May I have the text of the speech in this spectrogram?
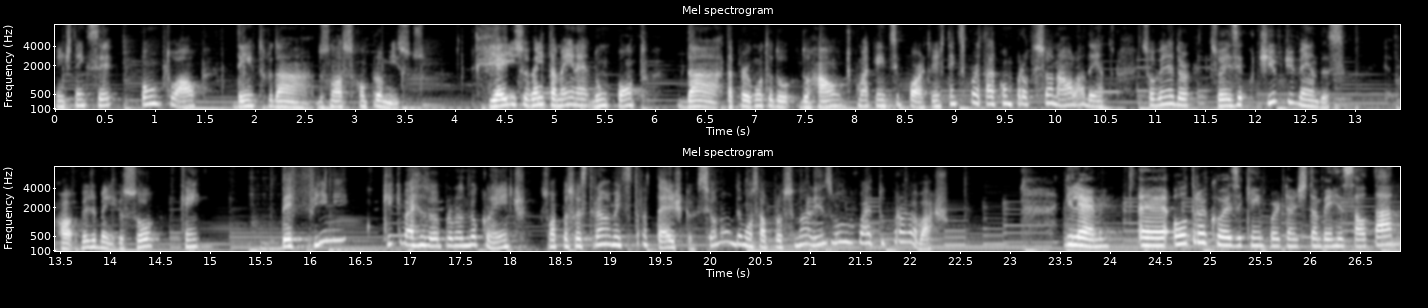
A gente tem que ser pontual dentro da, dos nossos compromissos. E aí isso vem também, né, de um ponto da, da pergunta do, do Raul de como é que a gente se porta. A gente tem que se portar como profissional lá dentro. Sou vendedor, sou executivo de vendas. Ó, veja bem, eu sou quem define o que, que vai resolver o problema do meu cliente. Sou uma pessoa extremamente estratégica. Se eu não demonstrar profissionalismo, vai tudo para abaixo. Guilherme, é, outra coisa que é importante também ressaltar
